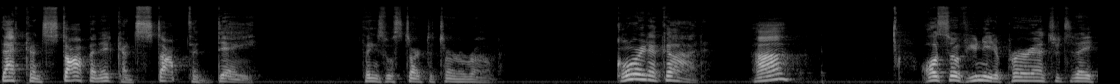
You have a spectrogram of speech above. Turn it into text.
That can stop, and it can stop today. Things will start to turn around. Glory to God. Huh? Also, if you need a prayer answer today,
